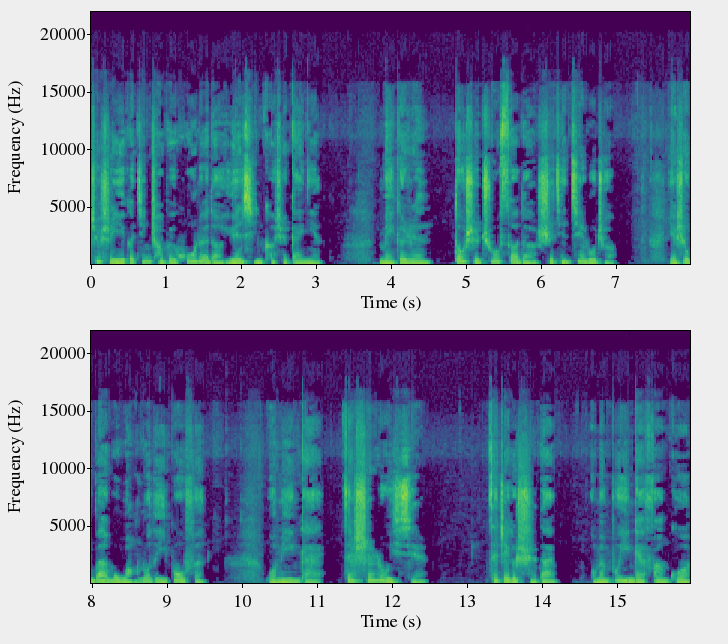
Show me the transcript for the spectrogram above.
这是一个经常被忽略的原型科学概念。每个人都是出色的事件记录者，也是万物网络的一部分。我们应该再深入一些。在这个时代，我们不应该放过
